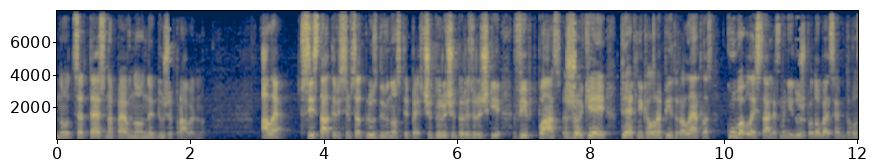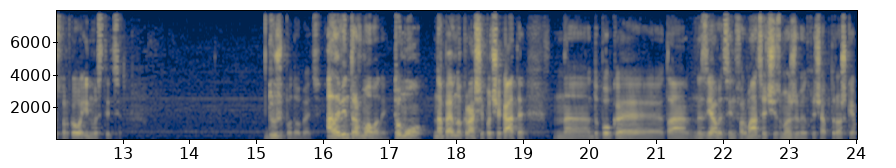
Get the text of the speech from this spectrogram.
Ну це теж, напевно, не дуже правильно. Але всі стати 80 плюс 90 пейс. 4-4 зірочки, віпт пас, жокей, технікал, рапід, релентлес, куба плейстайлів. Мені дуже подобається як довгострокова інвестиція. Дуже подобається. Але він травмований. Тому, напевно, краще почекати, допоки та, не з'явиться інформація, чи зможе він хоча б трошки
